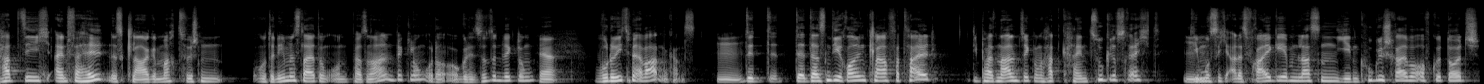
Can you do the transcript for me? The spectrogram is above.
hat sich ein Verhältnis klar gemacht zwischen Unternehmensleitung und Personalentwicklung oder Organisationsentwicklung, Ja. wo du nichts mehr erwarten kannst. Mhm. D- d- d- Da sind die Rollen klar verteilt. Die Personalentwicklung hat kein Zugriffsrecht. Die Mhm. muss sich alles freigeben lassen, jeden Kugelschreiber auf gut Deutsch.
